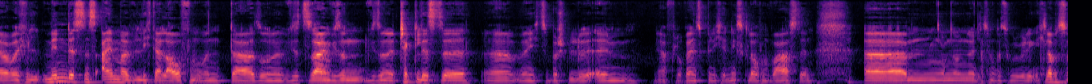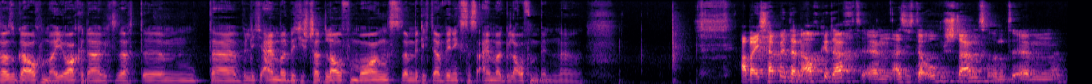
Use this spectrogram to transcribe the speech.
aber ich will mindestens einmal will ich da laufen und da so wie sozusagen wie so, ein, wie so eine Checkliste, äh, wenn ich zum Beispiel, ähm, ja, Florenz bin ich ja nichts gelaufen, war es denn. Ähm, lass mal gut überlegen. Ich glaube, glaube, es war sogar auch in Mallorca, da habe ich gesagt, ähm, da will ich einmal durch die Stadt laufen morgens, damit ich da wenigstens einmal gelaufen bin. Ne? Aber ich habe mir dann auch gedacht, ähm, als ich da oben stand und ähm,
